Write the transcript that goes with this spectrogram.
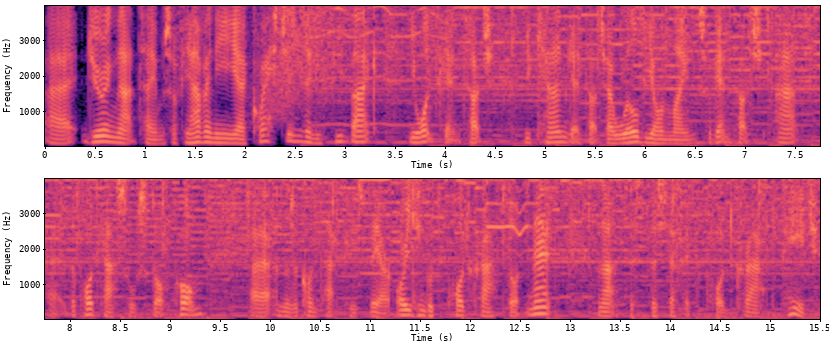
uh, during that time. So if you have any uh, questions, any feedback, you want to get in touch, you can get in touch. I will be online. So get in touch at uh, thepodcasthost.com uh, and there's a contact page there. Or you can go to podcraft.net and that's the specific Podcraft page.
